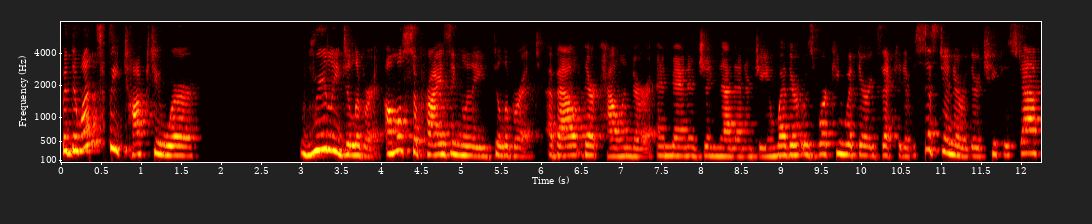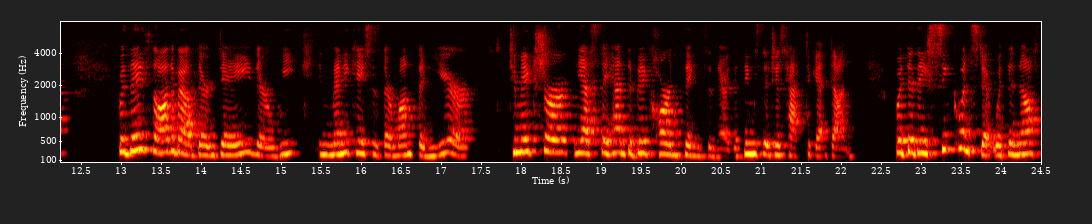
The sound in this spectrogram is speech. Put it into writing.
But the ones we talked to were really deliberate, almost surprisingly deliberate about their calendar and managing that energy, and whether it was working with their executive assistant or their chief of staff. But they thought about their day, their week, in many cases, their month and year to make sure, yes, they had the big hard things in there, the things that just have to get done, but that they sequenced it with enough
